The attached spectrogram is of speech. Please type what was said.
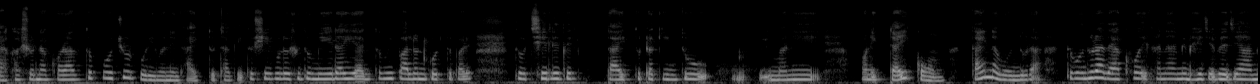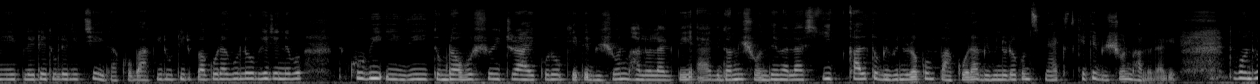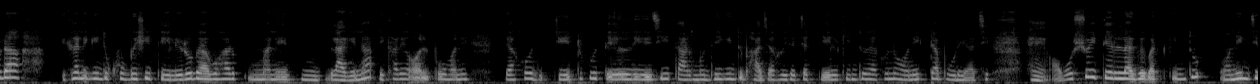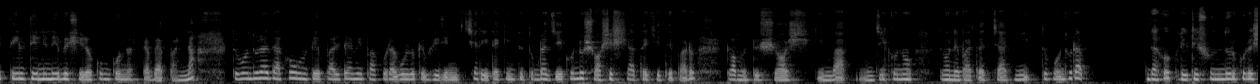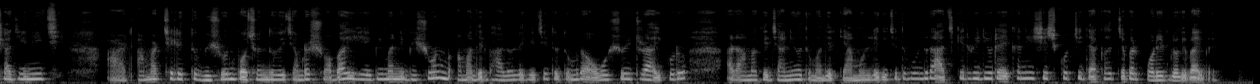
দেখাশোনা করা তো প্রচুর পরিমাণে দায়িত্ব থাকে। তো সেগুলো শুধু মেয়েরাই একদমই পালন করতে পারে। তো ছেলেদের দায়িত্বটা কিন্তু মানে অনেকটাই কম, তাই না বন্ধুরা? তো বন্ধুরা দেখো, এখানে আমি ভেজে ভেজে আমি এই প্লেটে তুলে নিচ্ছি। এই দেখো, বাকি রুটির পাকোড়াগুলোও ভেজে নেব। তো খুবই ইজি তোমরা অবশ্যই ট্রাই করো, খেতে ভীষণ ভালো লাগবে। একদমই সন্ধেবেলা, শীতকাল তো বিভিন্ন রকম পাকোড়া, বিভিন্ন রকম স্ন্যাক্স খেতে ভীষণ ভালো লাগে। তো বন্ধুরা এখানে কিন্তু খুব বেশি তেলেরও ব্যবহার মানে লাগে না। এখানে অল্প মানে দেখো যেটুকু তেল দিয়েছি তার মধ্যেই কিন্তু ভাজা হয়ে যাচ্ছে। তেল কিন্তু এখনও অনেকটা পড়ে আছে। হ্যাঁ অবশ্যই তেল লাগবে বাট কিন্তু অনেক যে তেল টেনে নেবে সেরকম কোনো একটা ব্যাপার না। তো বন্ধুরা, দেখো উল্টে পাল্টে আমি পাকোড়াগুলোকে ভেজে নিচ্ছি। আর এটা কিন্তু তোমরা যে কোনো সসের সাথে খেতে পারো। টমেটো সস কিংবা যে কোনো ধনে পাতার চাটনি। তো বন্ধুরা দেখো প্লেটে সুন্দর করে সাজিয়ে নিয়েছি। আর আমার ছেলের তো ভীষণ পছন্দ হয়েছে। আমরা সবাই হেভি মানে ভীষণ আমাদের ভালো লেগেছে। তো তোমরা অবশ্যই ট্রাই করো। আর আমাকে জানিও তোমাদের কেমন লেগেছে। তো বন্ধুরা, আজকের ভিডিওটা এখানেই শেষ করছি। দেখা হচ্ছে আবার পরের ব্লগে বাই বাই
